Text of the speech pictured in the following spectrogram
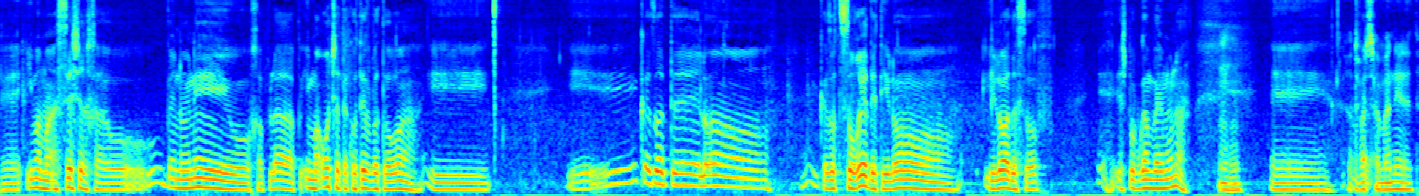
ואם המעשה שלך הוא בינוני או חפלפ, אם האות שאתה כותב בתורה היא, היא כזאת לא... היא כזאת שורדת, היא לא, היא לא עד הסוף, יש פה פגם באמונה. Mm-hmm. אה, זאת תפיסה מעניינת.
